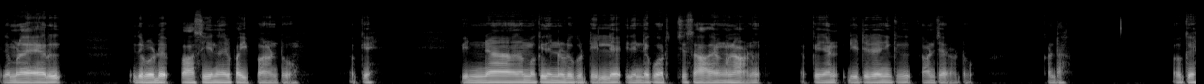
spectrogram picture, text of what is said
ഇത് നമ്മളെ എയർ ഇതിലൂടെ പാസ് ചെയ്യുന്ന ഒരു പൈപ്പാണ് കേട്ടോ ഓക്കെ പിന്നെ നമുക്ക് ഇതിനോട് കിട്ടിയില്ലേ? ഇതിന്റെ കുറച്ച് സാധനങ്ങളാണ്. ഒക്കെ ഞാൻ ഡീറ്റെയിൽ എനിക്ക് കാണിച്ചു തരാം കേട്ടോ കണ്ട? ഓക്കെ.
